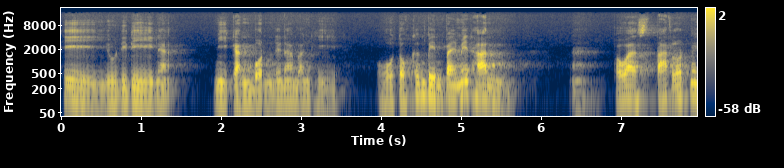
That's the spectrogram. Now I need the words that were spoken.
ที่อยู่ดีๆเนี่ยมีการบ่นด้วยนะบางที โอ้โหตกเครื่องบินไปไม่ทัน เพราะว่าสตาร์ทรถไม่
